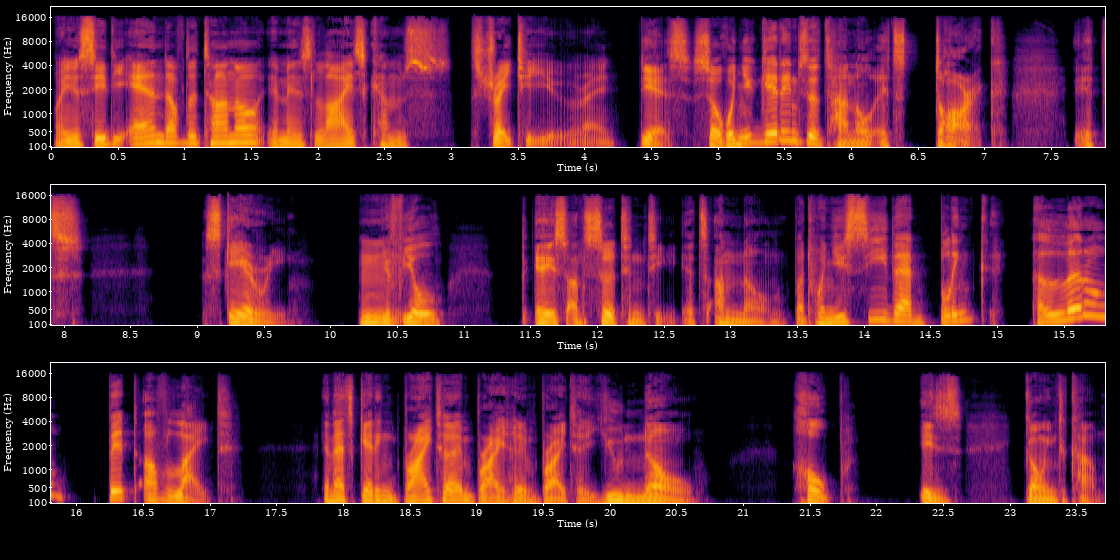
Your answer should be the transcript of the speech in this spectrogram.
When you see the end of the tunnel, it means light comes straight to you, right? Yes. So, when you get into the tunnel, it's dark, it's scary. Hmm. You feel there's uncertainty, it's unknown. But when you see that blink a little bit of light, and that's getting brighter and brighter and brighter, you know hope is going to come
